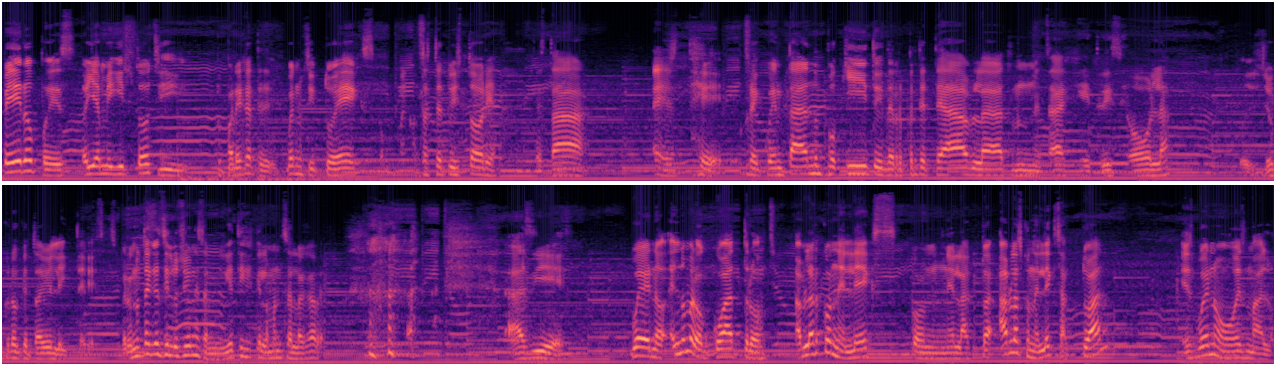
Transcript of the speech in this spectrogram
Pero pues, oye amiguito, si tu pareja te, bueno, si tu ex, me contaste tu historia, está este, frecuentando un poquito y de repente te habla, te un mensaje, te dice hola, pues yo creo que todavía le interesa. Pero no tengas ilusiones, amigo, ya te dije que la mandes a la gaveta. Así es. Bueno, el número 4. Hablar con el ex, con el actual. ¿Hablas con el ex actual? ¿Es bueno o es malo?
